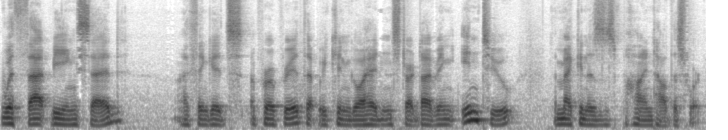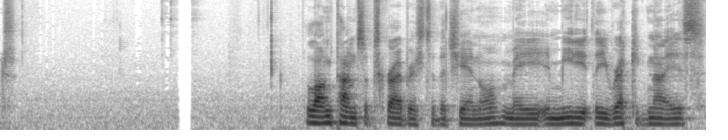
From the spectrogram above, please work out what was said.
with that being said, I think it's appropriate that we can go ahead and start diving into the mechanisms behind how this works. Longtime subscribers to the channel may immediately recognize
